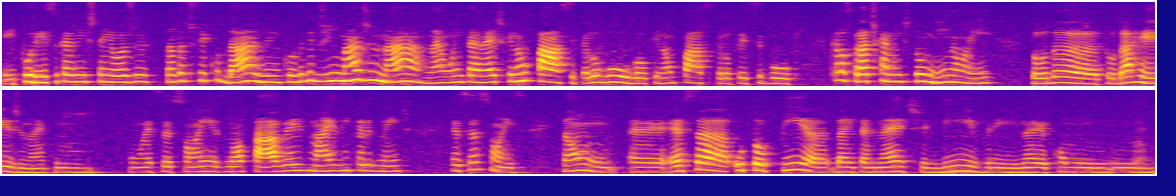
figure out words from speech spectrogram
E por isso que a gente tem hoje tanta dificuldade, inclusive, de imaginar né, uma internet que não passe pelo Google, que não passe pelo Facebook, porque elas praticamente dominam aí toda, toda a rede, né, com, com exceções notáveis, mas infelizmente exceções. Então, é, essa utopia da internet livre, né, como um,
